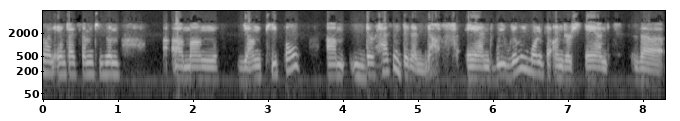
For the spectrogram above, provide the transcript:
around anti Semitism among young people, um, there hasn't been enough, and we really wanted to understand the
